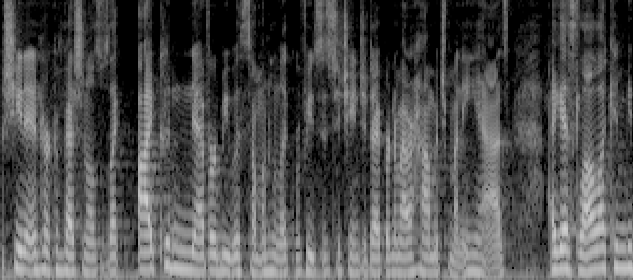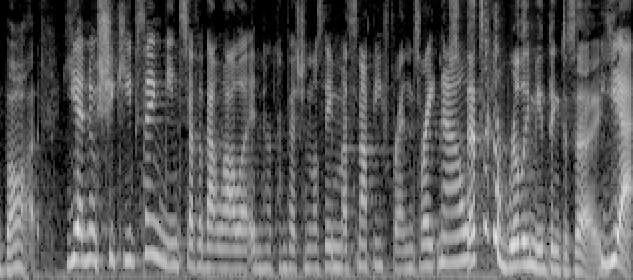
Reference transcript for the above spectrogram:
Scheana in her confessionals was like, "I could never be with someone who like refuses to change a diaper no matter how much money he has. I guess Lala can be bought." Yeah, no, she keeps saying mean stuff about Lala in her confessionals. They must not be friends right now. That's like a really mean thing to say. Yeah,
